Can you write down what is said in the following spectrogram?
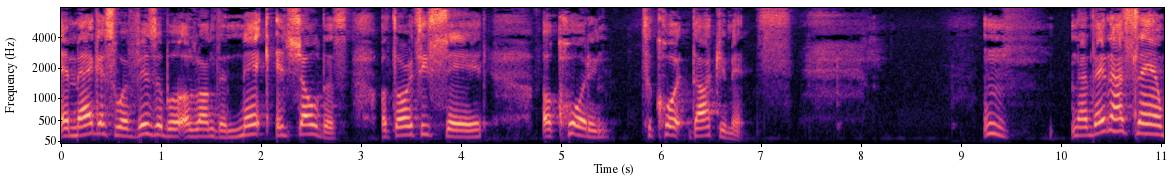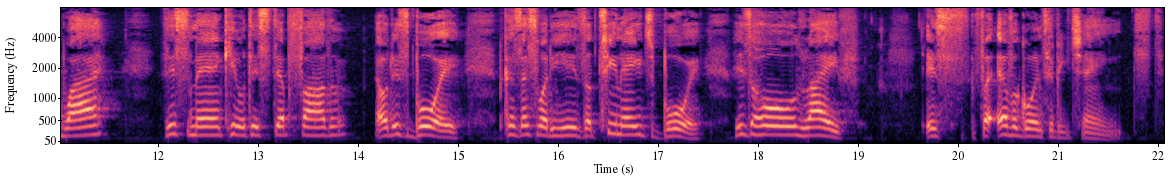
and maggots were visible along the neck and shoulders, authorities said, according to court documents. Mm. Now, they're not saying why this man killed his stepfather or this boy, because that's what he is a teenage boy. His whole life is forever going to be changed.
